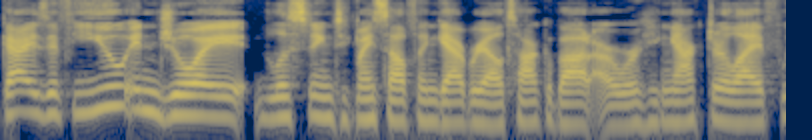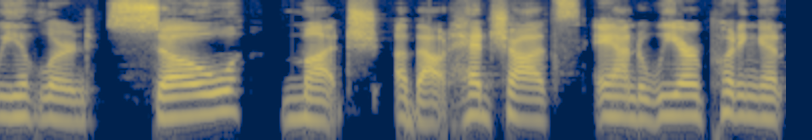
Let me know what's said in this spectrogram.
Guys, if you enjoy listening to myself and Gabrielle talk about our working actor life. We have learned so much about headshots and we are putting it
